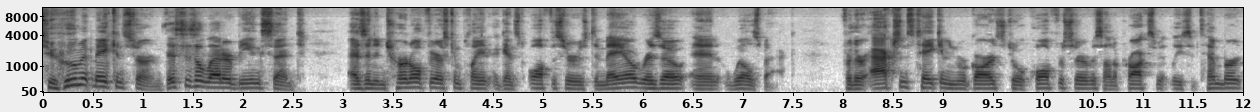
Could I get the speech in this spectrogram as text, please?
To whom it may concern, this is a letter being sent as an internal affairs complaint against officers DeMeo, Rizzo, and Wilsback for their actions taken in regards to a call for service on approximately September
